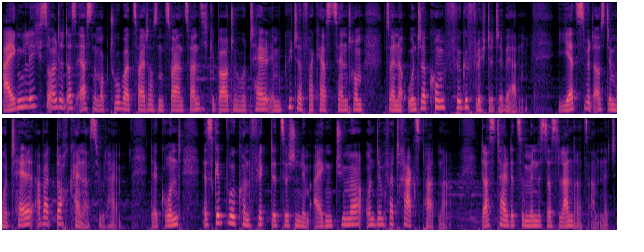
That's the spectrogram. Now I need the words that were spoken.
Eigentlich sollte das erst im Oktober 2022 gebaute Hotel im Güterverkehrszentrum zu einer Unterkunft für Geflüchtete werden. Jetzt wird aus dem Hotel aber doch kein Asylheim. Der Grund, es gibt wohl Konflikte zwischen dem Eigentümer und dem Vertragspartner. Das teilte zumindest das Landratsamt mit.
